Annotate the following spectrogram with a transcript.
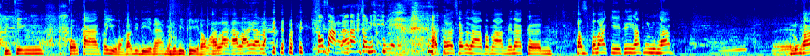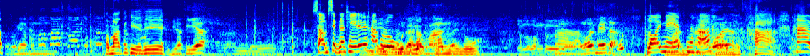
จริงๆโครงการก็อยู่ของเขาดีๆนะไม่รู้พี่ๆเขาอะไรอะไรอะไร เข้าฝั่งแล้วค่ะตอนนี้ ครับถ้าใช้เวลาประมาณไม่น่าเกิน ประประมาณกี่นาทีครับคุณลุงครับคุณลุงครับ เนี่ยมันประมาณสักกี่นาทีกี่นาทีอะ30 นาทีได้ไหมคะคุณลุงไม่รู้นะครับประมาณผมไม่รู้ห้าร้อยเมตรอะ ร้อยเมตรนะคะ ร้อยเมตรห้า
